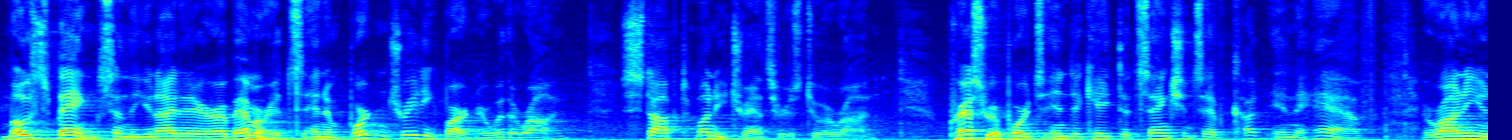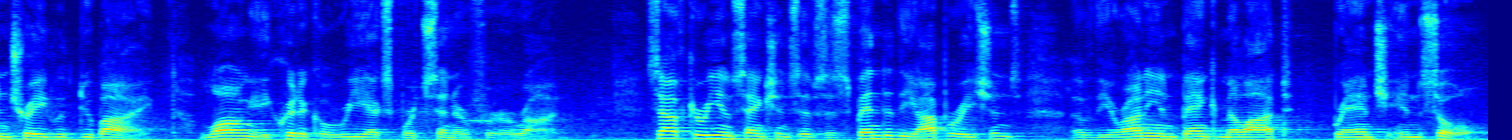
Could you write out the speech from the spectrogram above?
most banks in the United Arab Emirates, an important trading partner with Iran, stopped money transfers to Iran. Press reports indicate that sanctions have cut in half Iranian trade with Dubai, long a critical re-export center for Iran. South Korean sanctions have suspended the operations of the Iranian Bank Mellat branch in Seoul.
